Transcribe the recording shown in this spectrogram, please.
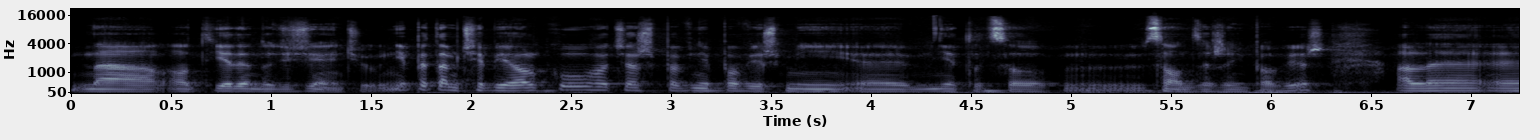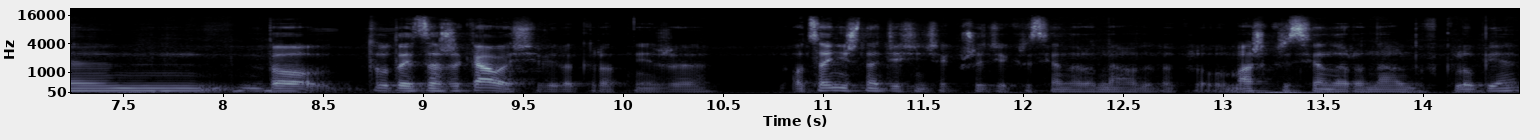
na, od 1 do 10? Nie pytam Ciebie, Olku, chociaż pewnie powiesz mi e, nie to, co e, sądzę, że mi powiesz, ale bo tutaj zarzekałeś się wielokrotnie, że ocenisz na 10, jak przyjdzie Cristiano Ronaldo do klubu. Masz Cristiano Ronaldo w klubie.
